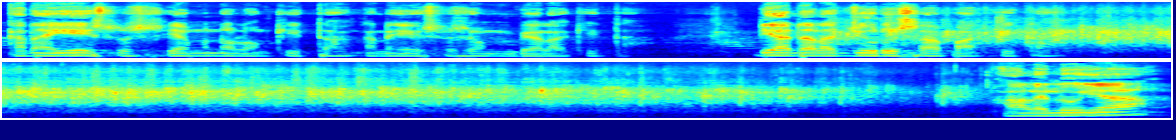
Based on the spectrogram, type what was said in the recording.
Karena Yesus yang menolong kita, karena Yesus yang membela kita. Dia adalah juru sapa kita. Haleluya.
